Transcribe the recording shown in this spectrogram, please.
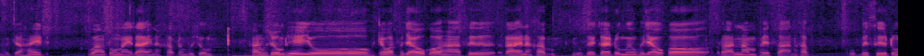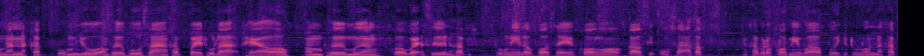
เราจะให้วางตรงไหนได้นะครับท่านผู้ชม ท่านผู้ชมที่อยู่จังหวัดพะเยาก็หาซื้อได้นะครับ อยู่ใกล้ๆตัวเมืองพะเยาก็ร้านนำไพศาลครับผมไปซื้อตรงนั้นนะครับ ผมอยู่อำเภอภูซางครับไปธุระแถวอำเภอเมืองก็แวะซื้อนะครับ ตรงนี้เราก็ใส่ข้องอ 90 องศาครับนะครับแล้วก็มีวาล์วเปิดอยู่ตรงนั้นนะครับ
